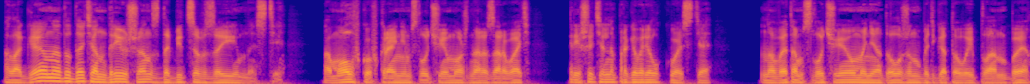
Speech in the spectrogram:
Полагаю, надо дать Андрею шанс добиться взаимности. Помолвку в крайнем случае можно разорвать, решительно проговорил Костя. Но в этом случае у меня должен быть готовый план «Б».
